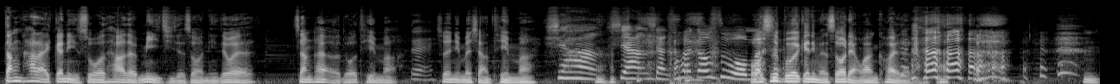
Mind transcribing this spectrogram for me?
当他来跟你说他的秘籍的时候，你就会张开耳朵听嘛。对，所以你们想听吗？想想想，赶快告诉我们。我是不会跟你们收两万块的。嗯，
